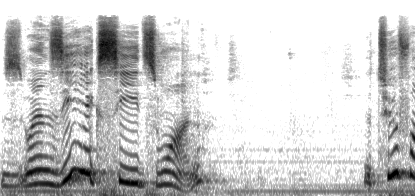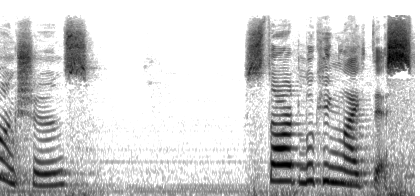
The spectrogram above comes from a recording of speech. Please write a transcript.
when z exceeds 1, the two functions start looking like this.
